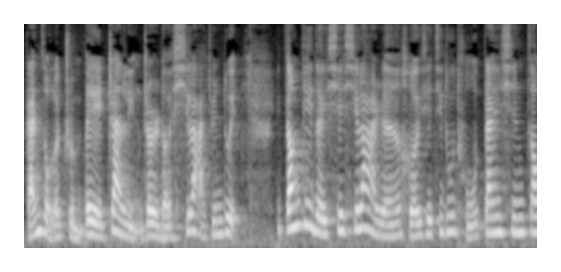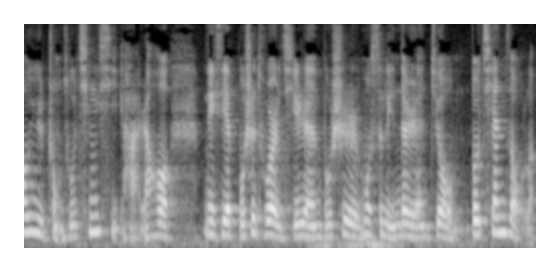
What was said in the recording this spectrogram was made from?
赶走了准备占领这儿的希腊军队。当地的一些希腊人和一些基督徒担心遭遇种族清洗，哈，然后那些不是土耳其人、不是穆斯林的人就都迁走了。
